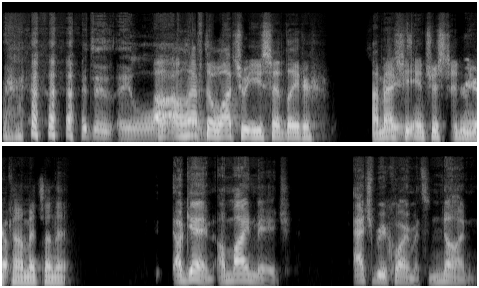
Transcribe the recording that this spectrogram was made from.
it is a lot. I'll have to watch what you said later. I'm actually interested in your comments on that. Again, a mind mage. Attribute requirements, none.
